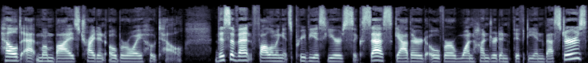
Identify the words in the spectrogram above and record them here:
held at Mumbai's Trident Oberoi Hotel. This event, following its previous year's success, gathered over 150 investors.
